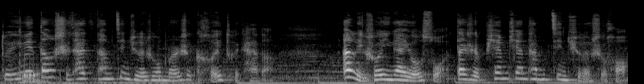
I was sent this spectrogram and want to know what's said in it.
对，因为当时他他们进去的时候门是可以推开的，按理说应该有锁，但是偏偏他们进去的时候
